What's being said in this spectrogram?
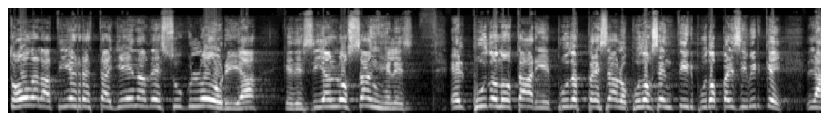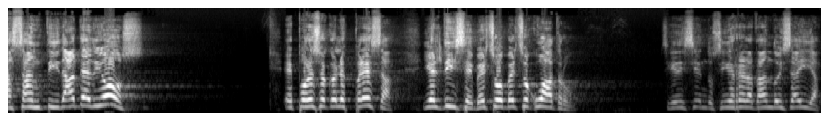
toda la tierra está llena de su gloria, que decían los ángeles, él pudo notar y él pudo expresarlo, pudo sentir, pudo percibir que la santidad de Dios. Es por eso que él expresa. Y él dice, verso, verso 4, sigue diciendo, sigue relatando Isaías.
